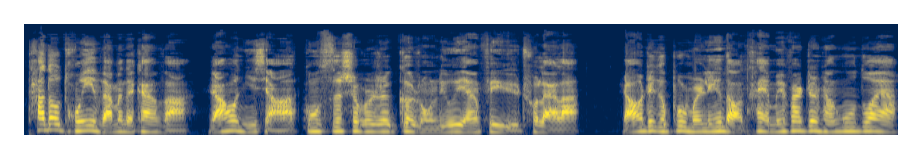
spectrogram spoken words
他都同意咱们的看法。然后你想啊，公司是不是各种流言蜚语出来了？然后这个部门领导他也没法正常工作呀，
